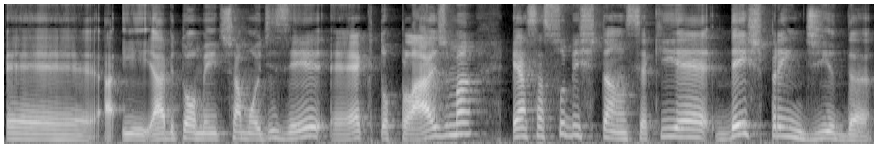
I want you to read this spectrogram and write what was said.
é, e habitualmente chamou de dizer, é ectoplasma, essa substância que é desprendida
